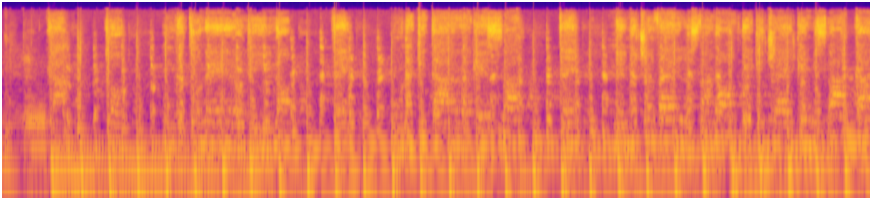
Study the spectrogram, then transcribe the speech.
Brutto. Gatto, un gatto nero di notte, una chitarra che sbatte nel mio cervello stanotte chi c'è che mi spacca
